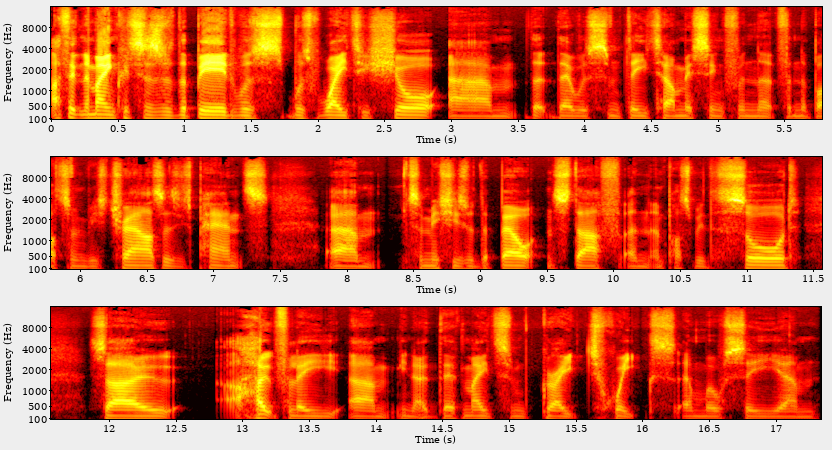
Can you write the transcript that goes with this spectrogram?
I think the main criticism of the beard was was way too short. Um, that there was some detail missing from the from the bottom of his trousers, his pants. Um, some issues with the belt and stuff, and, and possibly the sword. So uh, hopefully, um, you know, they've made some great tweaks, and we'll see um,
